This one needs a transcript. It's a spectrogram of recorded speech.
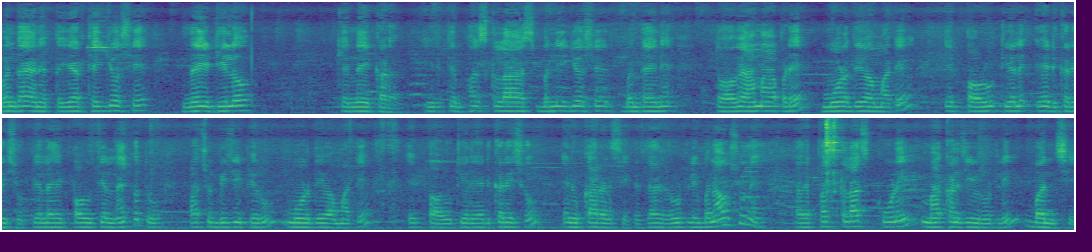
બંધાય અને તૈયાર થઈ ગયો છે. નહીં ઢીલો કે નહીં કડક. એ રીતે ફર્સ્ટ ક્લાસ બની ગયો છે બંધાઈને. તો હવે આમાં આપણે મોણ દેવા માટે એક પાવડું તેલ એડ કરીશું. પહેલાં એક પાવડું તેલ નાખ્યું હતું, પાછું બીજી ફેરું મોણ દેવા માટે એક પાવડું તેલ એડ કરીશું. એનું કારણ છે કે જ્યારે રોટલી બનાવશું ને, ત્યારે ફર્સ્ટ ક્લાસ કોણી માખણ જેવી રોટલી બનશે.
